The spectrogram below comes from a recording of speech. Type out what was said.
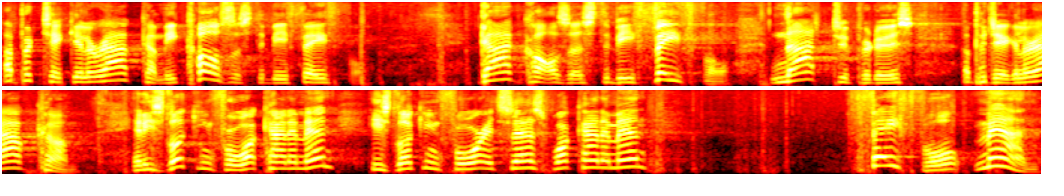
a particular outcome, He calls us to be faithful. God calls us to be faithful, not to produce a particular outcome. And He's looking for what kind of men? He's looking for, it says, what kind of men? Faithful men.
